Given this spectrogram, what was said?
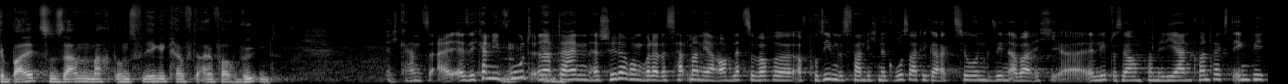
geballt zusammen macht uns Pflegekräfte einfach wütend. Ich kann's, also ich kann die Wut nach deinen äh, Schilderungen, oder das hat man ja auch letzte Woche auf ProSieben, das fand ich eine großartige Aktion gesehen, aber ich äh, erlebe das ja auch im familiären Kontext irgendwie.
